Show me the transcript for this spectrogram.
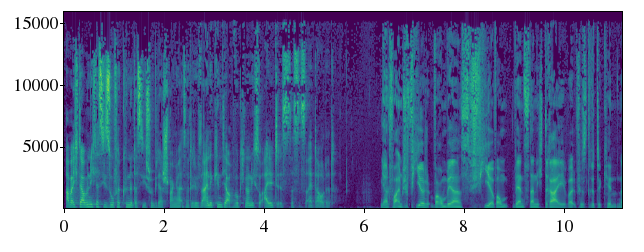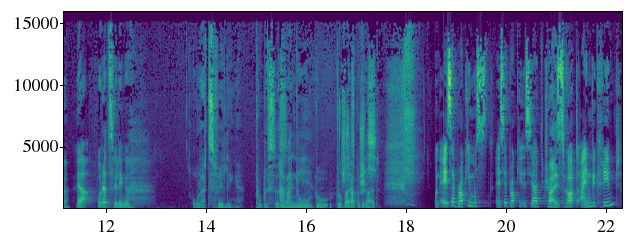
Aber ich glaube nicht, dass sie so verkündet, dass sie schon wieder schwanger ist. Nachdem das eine Kind ja auch wirklich noch nicht so alt ist. Das ist I doubt it. Ja, und vor allem vier, warum wären es vier? Warum wären es dann nicht drei? Weil fürs dritte Kind, ne? Ja, oder Zwillinge. Oder Zwillinge. Du bist es. Aber nee. Du, du, du Ich weißt Bescheid. nicht. Und ASAP Rocky muss, ASAP Rocky ist ja Travis Alter. Scott eingecremt.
